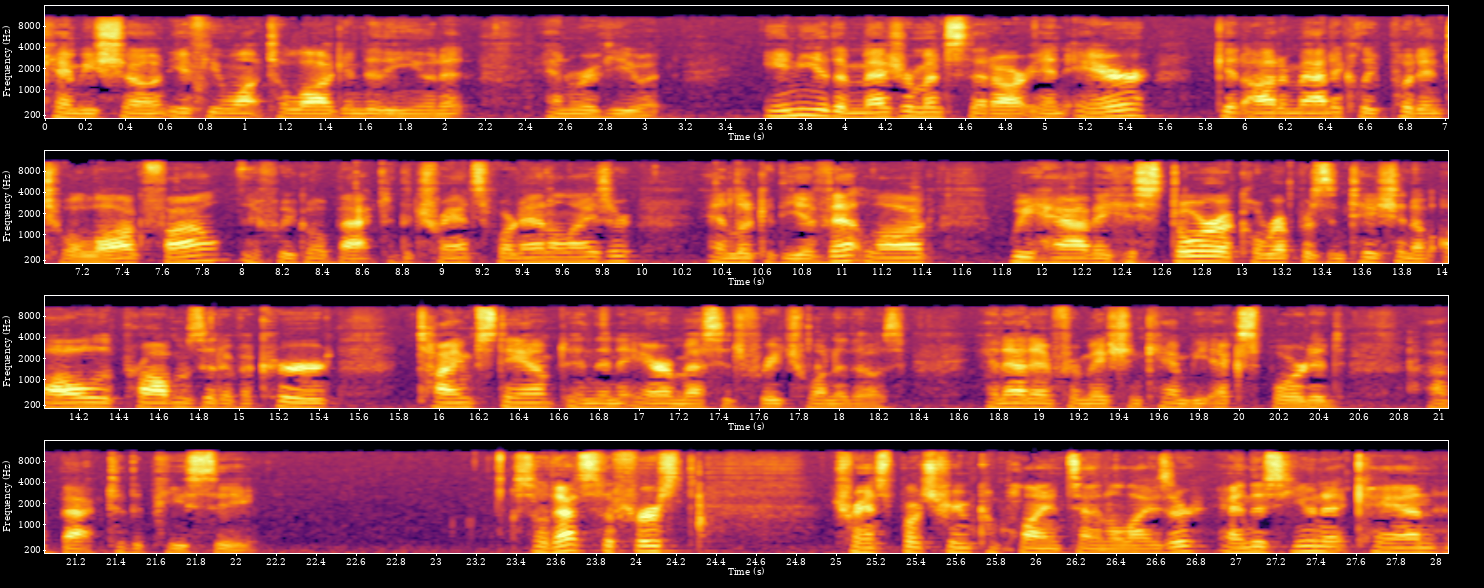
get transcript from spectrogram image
can be shown if you want to log into the unit and review it. Any of the measurements that are in air get automatically put into a log file. If we go back to the transport analyzer and look at the event log, we have a historical representation of all the problems that have occurred, time stamped, and then an error message for each one of those. And that information can be exported uh, back to the PC. So that's the first transport stream compliance analyzer, and this unit can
